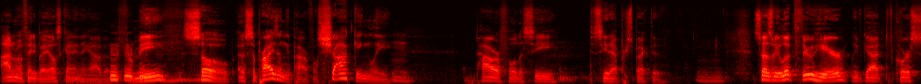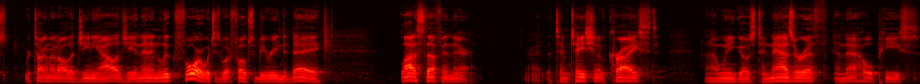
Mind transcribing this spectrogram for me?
I don't know if anybody else got anything out of it, but for me, so uh, surprisingly powerful, shockingly powerful to see to see that perspective. So as we look through here, we've got, of course, we're talking about all the genealogy, and then in Luke four, which is what folks will be reading today, a lot of stuff in there. Right, the temptation of Christ uh, when he goes to Nazareth, and that whole piece,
